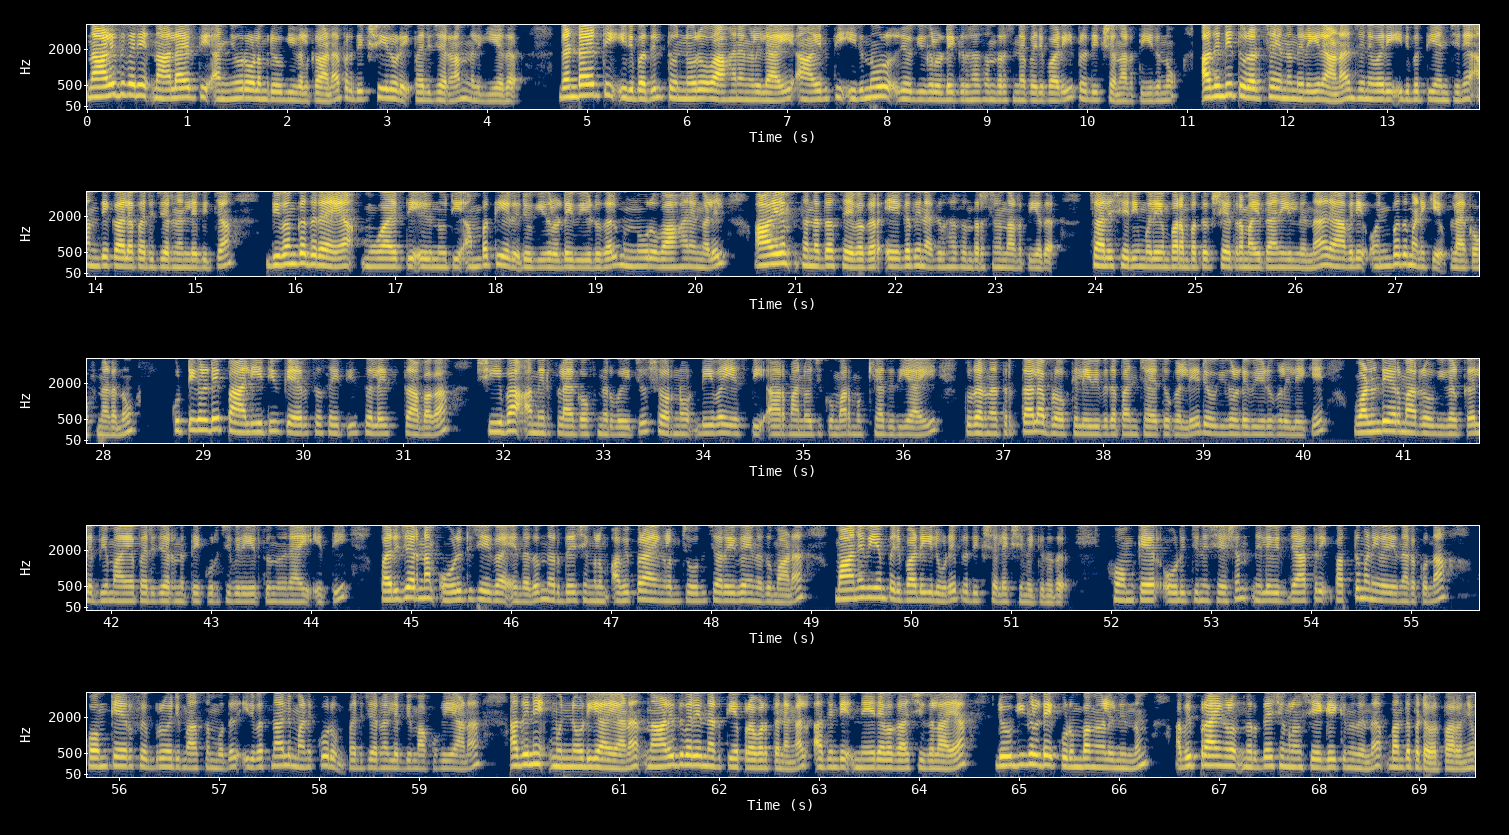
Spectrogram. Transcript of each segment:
നാളിതുവരെ നാലായിരത്തി അഞ്ഞൂറോളം രോഗികൾക്കാണ് പ്രതീക്ഷയിലൂടെ പരിചരണം നൽകിയത്. രണ്ടായിരത്തി ഇരുപതിൽ തൊണ്ണൂറ് വാഹനങ്ങളിലായി ആയിരത്തി ഇരുന്നൂറ് രോഗികളുടെ ഗൃഹസന്ദർശന പരിപാടി പ്രതീക്ഷ നടത്തിയിരുന്നു. അതിന്റെ തുടർച്ച എന്ന നിലയിലാണ് ജനുവരി ഇരുപത്തിയഞ്ചിന് അന്ത്യകാല പരിചരണം ലഭിച്ച ദിവംഗതരായ മൂവായിരത്തി എഴുന്നൂറ്റി അമ്പത്തിയേഴ് രോഗികളുടെ വീടുകൾ മുന്നൂറ് വാഹനങ്ങളിൽ ആയിരം സന്നദ്ധ സേവകർ ഏകദിന ഗൃഹസന്ദർശനം നടത്തിയത്. ചാലിശ്ശേരി മുലയംപറമ്പത്ത് ക്ഷേത്ര മൈതാനിയിൽ നിന്ന് രാവിലെ ഒൻപത് മണിക്ക് ഫ്ളാഗ് ഓഫ് നടന്നു. കുട്ടികളുടെ പാലിയേറ്റീവ് കെയർ സൊസൈറ്റി സ്വലൈ സ്ഥാപക ഷീബ അമീർ ഫ്ളാഗ് ഓഫ് നിർവഹിച്ചു. ഷൊർണൂർ ഡിവൈഎസ്പി ആർ മനോജ് കുമാർ മുഖ്യാതിഥിയായി. തുടർന്ന് തൃത്താല ബ്ലോക്കിലെ വിവിധ പഞ്ചായത്തുകളിലെ രോഗികളുടെ വീടുകളിലേക്ക് വളണ്ടിയർമാർ രോഗികൾക്ക് ലഭ്യമായ പരിചരണത്തെക്കുറിച്ച് വിലയിരുത്തുന്നതിനായി എത്തി. പരിചരണം ഓഡിറ്റ് ചെയ്യുക എന്നതും നിർദ്ദേശങ്ങളും അഭിപ്രായങ്ങളും ചോദിച്ചറിയുക എന്നതുമാണ് മാനവീയം പരിപാടിയിലൂടെ പ്രതീക്ഷ ലക്ഷ്യം വെക്കുന്നത്. ഹോം കെയർ ഓഡിറ്റിന് ശേഷം നിലവിൽ രാത്രി പത്ത് മണിവരെ നടക്കുന്ന ഹോം കെയർ ഫെബ്രുവരി മാസം മുതൽ ഇരുപത്തിനാല് മണിക്കൂറും പരിചരണം ലഭ്യമാക്കുകയാണ്. അതിന് മുന്നോടിയായാണ് നാളിതുവരെ നടത്തിയ പ്രവർത്തനങ്ങൾ അതിന്റെ നേരവകാശികളായ രോഗികളുടെ കുടുംബങ്ങളിൽ നിന്നും അഭിപ്രായങ്ങളും നിർദ്ദേശങ്ങളും ശേഖരിക്കുന്നതെന്ന് ബന്ധപ്പെട്ടവർ പറഞ്ഞു.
